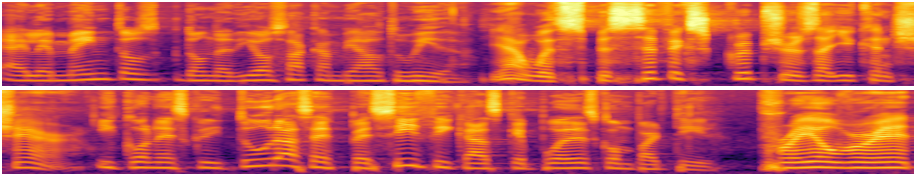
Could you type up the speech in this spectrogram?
elementos donde Dios ha cambiado tu vida. Yeah, with specific scriptures that you can share. Y con escrituras específicas que puedes compartir. Pray over it,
